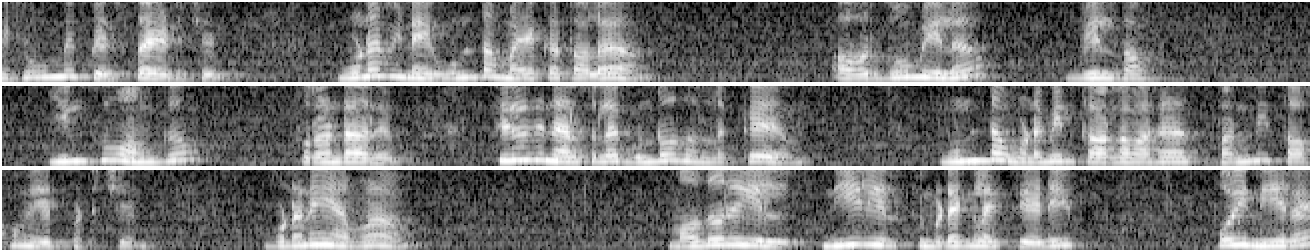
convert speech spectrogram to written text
மிகவும் பெருசாயிடுச்சு. உணவினை உண்ட மயக்கத்தால் அவர் பூமியில் வீழ்ந்தான். இங்கும் அங்கும் புரண்டாரு. சிறிது நேரத்தில் குண்டோதரனுக்கு உண்ட உணவின் காரணமாக தண்ணி தாகம் ஏற்பட்டுச்சு. உடனே அவன் மதுரையில் நீர் இருக்கும் இடங்களை தேடி போய் நீரை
